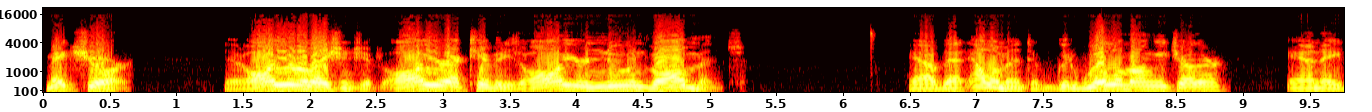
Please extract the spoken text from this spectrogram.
Make sure that all your relationships, all your activities, all your new involvements have that element of goodwill among each other and a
